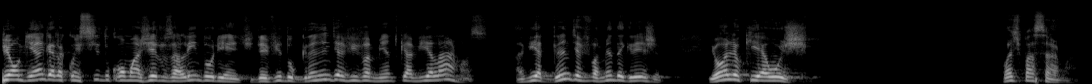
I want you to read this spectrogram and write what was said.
Pyongyang era conhecido como a Jerusalém do Oriente, devido ao grande avivamento que havia lá, irmãos. Havia grande avivamento da igreja. E olha o que é hoje. Pode passar, irmão.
